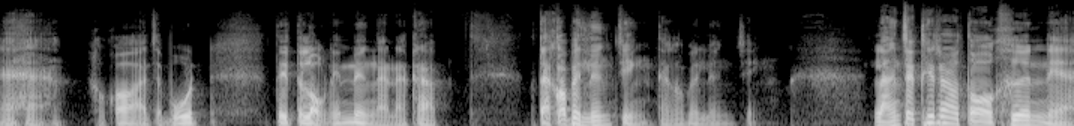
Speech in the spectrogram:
นะฮะเขาก็อาจจะพูดติดตลกนิดนึงนะครับ แต่ก็เป็นเรื่องจริง แต่ก็เป็นเรื่องจริง หลังจากที่เราโตขึ้นเนี่ย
